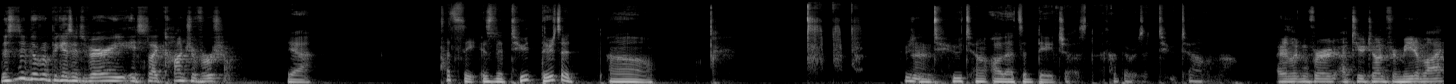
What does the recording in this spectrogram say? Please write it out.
This is a good one because it's very it's like controversial. Yeah. Let's see. Is the two? There's a oh. There's Hmm. a two tone. Oh, that's a Datejust. I thought there was a two tone. Are you looking for a two tone for me to buy?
